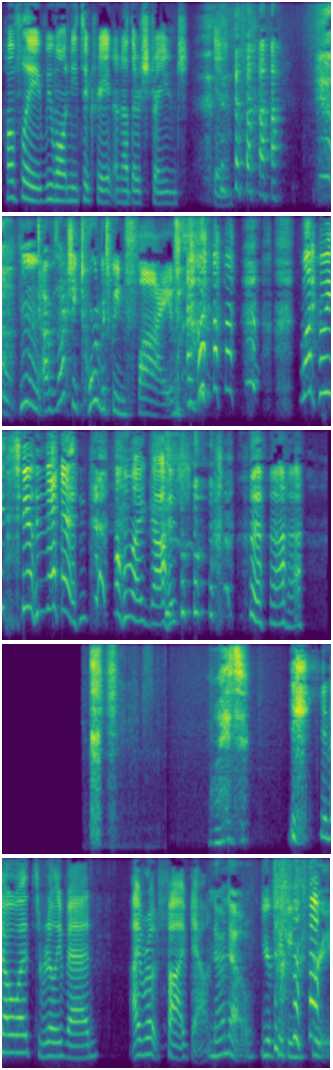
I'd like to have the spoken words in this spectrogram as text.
Hopefully we won't need to create another strange game. hmm, i was actually torn between five what do we do then? Oh my gosh. what you know what's really bad? I wrote five down. No, no, you're picking three.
